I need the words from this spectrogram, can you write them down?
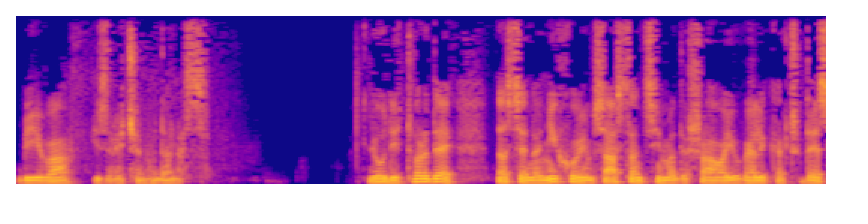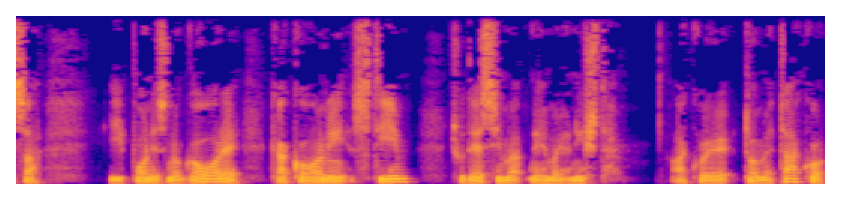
biva izrečeno danas? Ljudi tvrde da se na njihovim sastancima dešavaju velika čudesa i ponizno govore kako oni s tim čudesima nemaju ništa. Ako je tome tako,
